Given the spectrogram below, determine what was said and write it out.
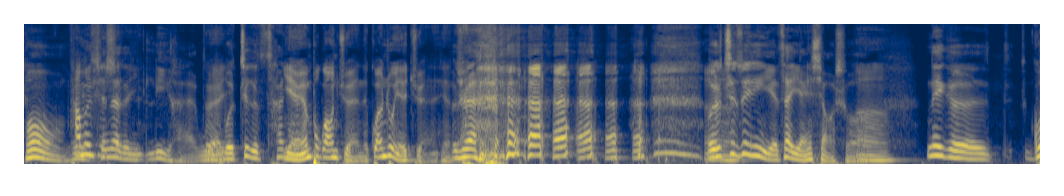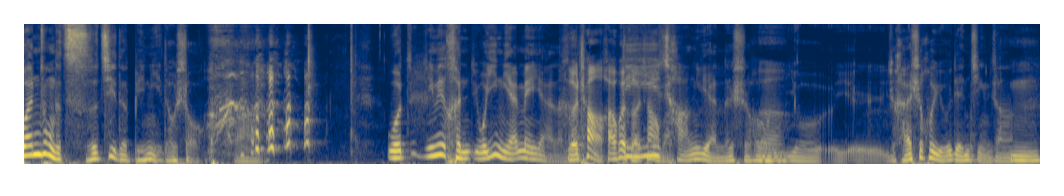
哦，他们现在的厉害，我对我这个参演员不光卷，观众也卷。现我在，我说这最近也在演小说，嗯那个观众的词记得比你都熟。啊。我因为很我一年没演了，合唱还会第合唱第？一场演的时候嗯。有有还是会有点紧张，嗯。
